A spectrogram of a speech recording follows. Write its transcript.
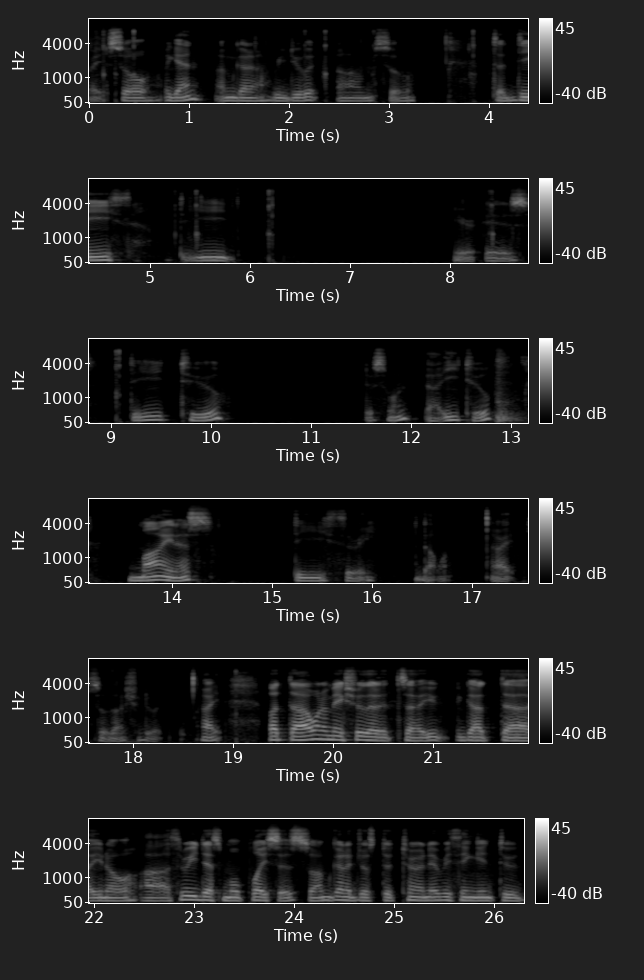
right. So again I'm gonna redo it. Um, so the D D here is D2 this one uh, E2 minus D3 that one. All right so that should do it right. But uh, I want to make sure that it's uh, you got uh, you know three decimal places. So I'm gonna just turn everything into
